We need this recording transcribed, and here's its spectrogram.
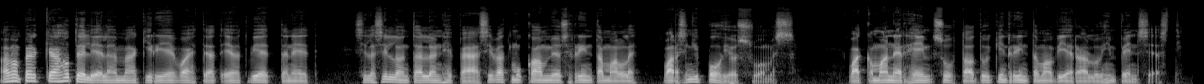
Aivan pelkkää hotellielämää kirjeenvaihtajat eivät viettäneet, sillä silloin tällöin he pääsivät mukaan myös rintamalle, varsinkin Pohjois-Suomessa, vaikka Mannerheim suhtautuikin rintaman vierailuihin penseästi.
